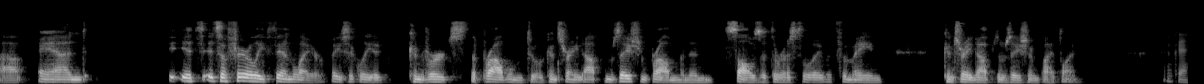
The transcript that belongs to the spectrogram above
uh, and it's it's a fairly thin layer. Basically, it converts the problem to a constrained optimization problem and then solves it the rest of the way with the main constrained optimization pipeline. Okay,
